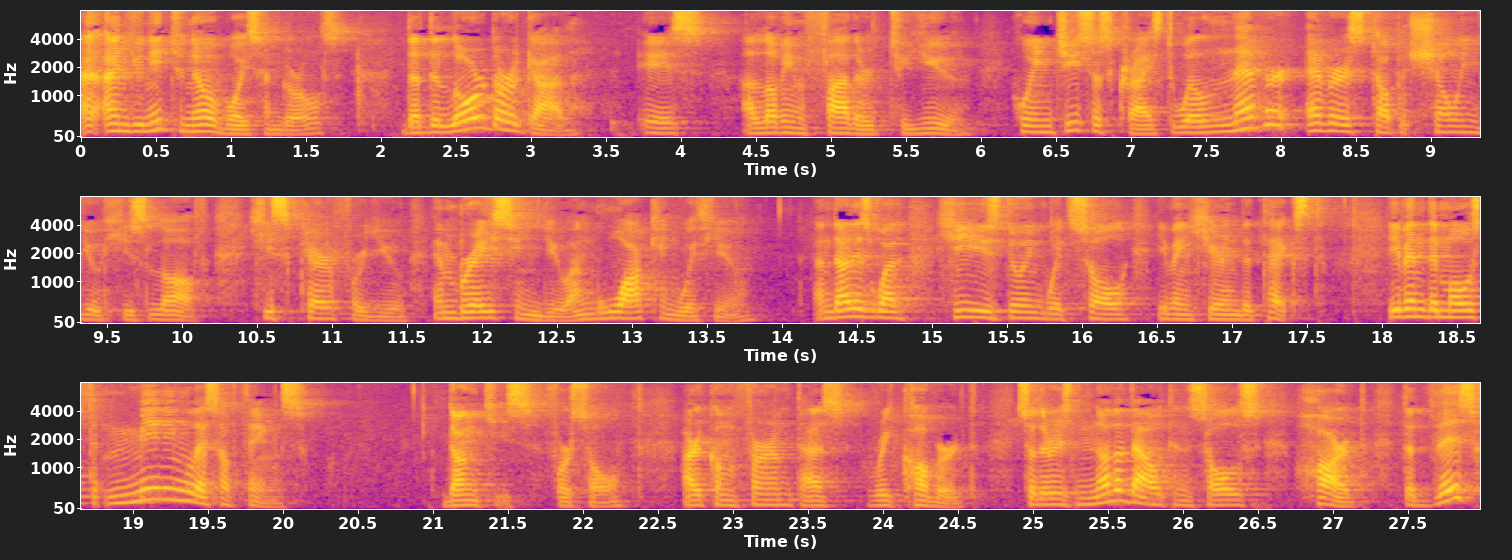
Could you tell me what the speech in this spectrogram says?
And you need to know, boys and girls, that the Lord our God is a loving Father to you, who in Jesus Christ will never ever stop showing you His love, His care for you, embracing you, and walking with you. And that is what He is doing with Saul, even here in the text. Even the most meaningless of things, donkeys for Saul, are confirmed as recovered so there is not a doubt in Saul's heart that this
